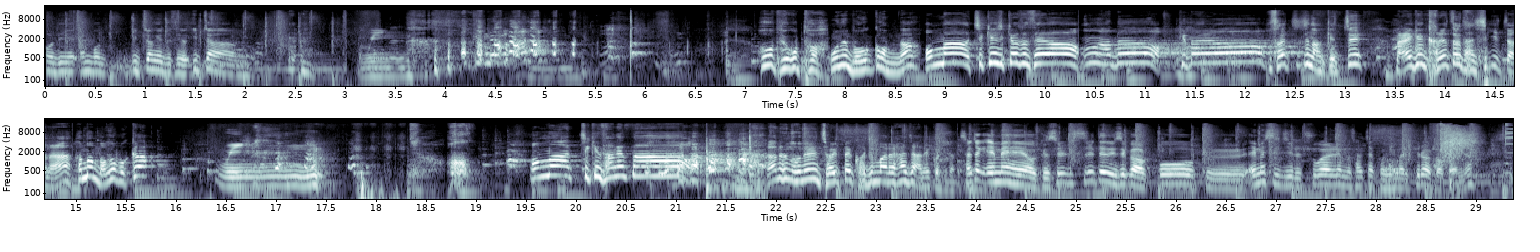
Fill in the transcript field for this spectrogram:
어디 한번 입장해 주세요. 입장. 윙. 어 배고파. 오늘 먹을 거 없나? 엄마 치킨 시켜주세요. 응 아들 기다려. 살찌진 않겠지? 나에겐 간헐적 단식이 있잖아. 한번 먹어볼까? 윙. 엄마 치킨 상했어. 나는 오늘 절대 거짓말을 하지 않을 것이다. 살짝 애매해요. 그 쓸, 쓸 때도 있을 것 같고 그 MSG를 추가하려면 살짝 거짓말이 필요할 것 같거든요.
